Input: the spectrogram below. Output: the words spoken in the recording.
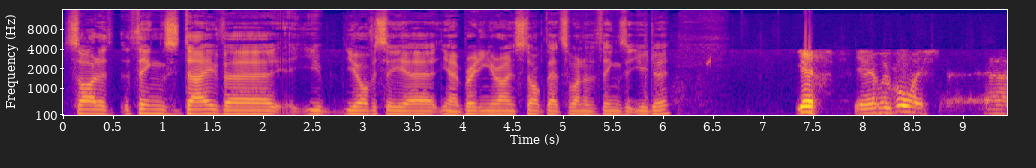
side of things, Dave. Uh, you you obviously uh, you know breeding your own stock. That's one of the things that you do. Yes, yeah, we've always uh,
